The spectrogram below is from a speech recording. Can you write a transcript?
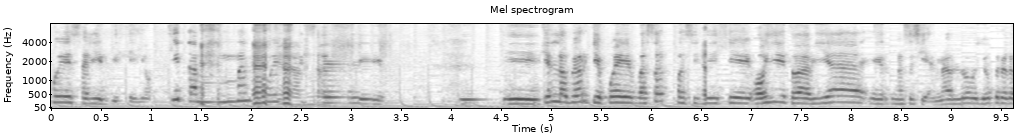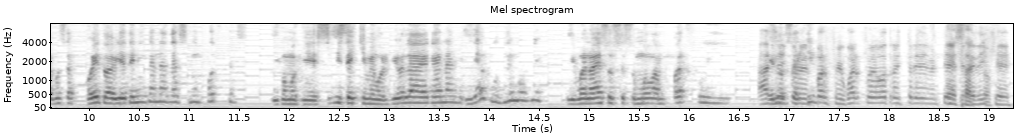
puede salir? Dije yo, ¿qué tan mal puede salir? Y, qué es lo peor que puede pasar, pues así que dije, oye, todavía, eh, no sé si él me habló yo, pero la cosa, oye, todavía tenés ganas de hacer un podcast. Y como que sí, sé que me volvió la ganas, y ya, pues démosle. Y bueno, a eso se sumó Van Parfu y. Ah, sí, con el qué. Parfo igual fue otra historia divertida que Exacto. le dije,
